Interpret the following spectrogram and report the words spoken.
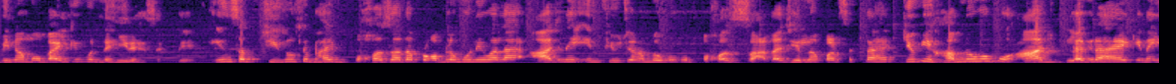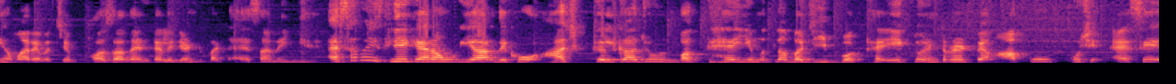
बिना मोबाइल के वो नहीं रह सकते। इन सब चीज़ों से भाई बहुत ज़्यादा प्रॉब्लम होने वाला है। आज नहीं इन फ्यूचर हम लोगों को बहुत ज़्यादा झेलना पड़ सकता है। क्योंकि हम लोगों को आज लग रहा है कि नहीं, हमारे बच्चे बहुत ज़्यादा इंटेलिजेंट बट ऐसा नहीं है। ऐसा मैं इसलिए कह रहा हूँ कि यार देखो, आजकल का जो वक्त है, ये मतलब अजीब वक्त है। एक तो इंटरनेट पे आपको कुछ ऐसे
